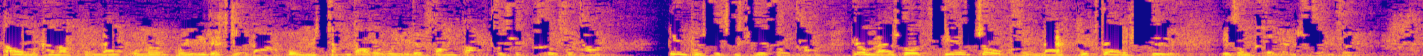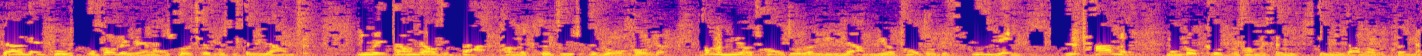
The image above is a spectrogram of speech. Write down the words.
当我们看到苦难，我们唯一的解答或我们想到的唯一的方法就是克服它，并不是去接受它。对我们来说，接受苦难不再是一种可能的选择。然而，对古时候的人来说，却不是这个样子。因为相较之下，他们的科技是落后的，他们没有太多的力量，没有太多的资源，使他们能够克服他们生生命当中的困难。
